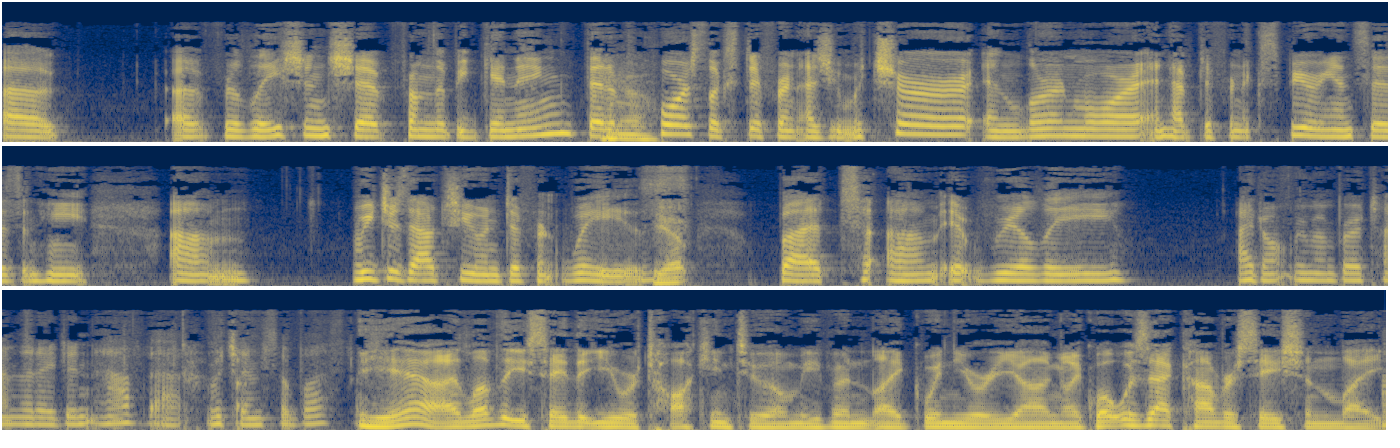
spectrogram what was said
a a relationship from the beginning that of course looks different as you mature and learn more and have different experiences and he um, reaches out to you in different ways Yep. but um, it really I don't remember a time that I didn't have that which I'm so blessed with. Yeah, I love that you say that you were talking to him even like when you were young. Like, what was that conversation like?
